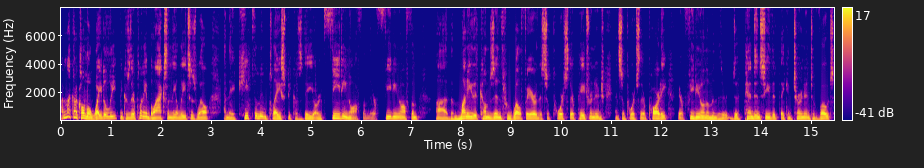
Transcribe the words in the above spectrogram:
I'm not going to call them a white elite because there are plenty of blacks in the elites as well. And they keep them in place because they are feeding off them. They're feeding off them uh, the money that comes in through welfare that supports their patronage and supports their party. They're feeding on them in the dependency that they can turn into votes.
